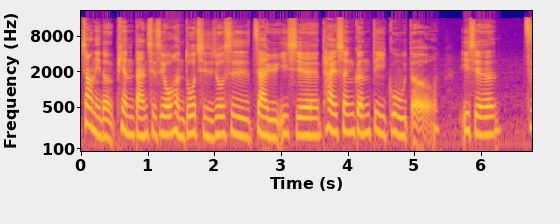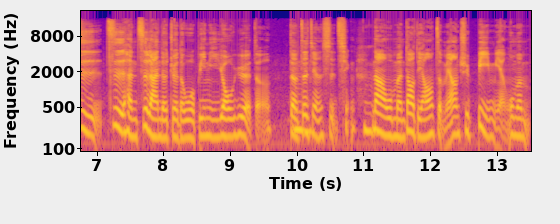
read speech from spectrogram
像你的片单，其实有很多，其实就是在于一些太深根蒂固的一些。自自很自然的觉得我比你优越的的这件事情，那我们到底要怎么样去避免我们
